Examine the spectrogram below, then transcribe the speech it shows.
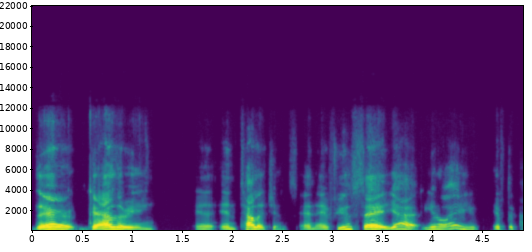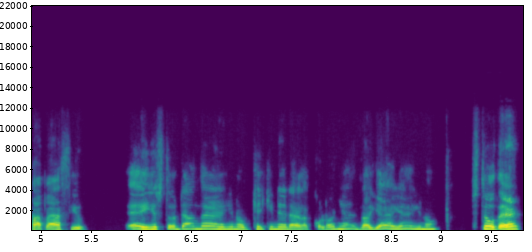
they're gathering intelligence. And if you say, yeah, you know, hey, if the cop asks you, hey, you're still down there, you know, kicking it at La Colonia, like, yeah, yeah, you know, still there.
